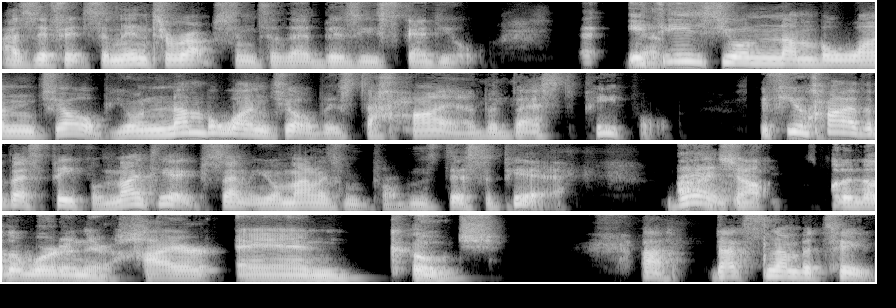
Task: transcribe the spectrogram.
as if it's an interruption to their busy schedule. It is your number one job. Your number one job is to hire the best people. If you hire the best people, 98% of your management problems disappear. Then, uh, put another word in there hire and coach. Ah, that's number two.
